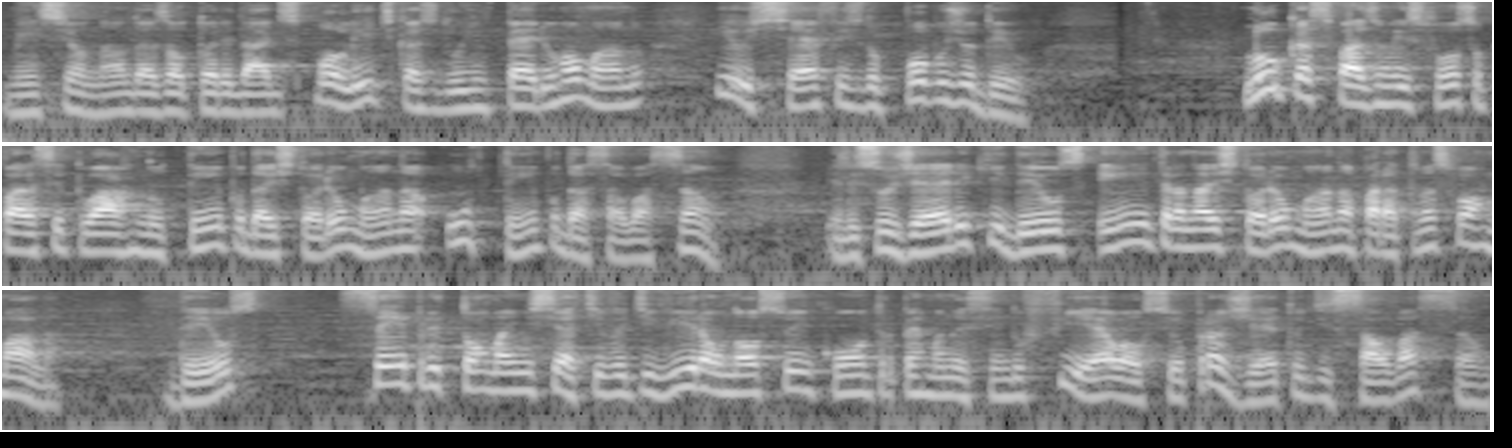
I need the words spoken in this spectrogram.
mencionando as autoridades políticas do Império Romano e os chefes do povo judeu. Lucas faz um esforço para situar no tempo da história humana o tempo da salvação. Ele sugere que Deus entra na história humana para transformá-la. Deus sempre toma a iniciativa de vir ao nosso encontro, permanecendo fiel ao seu projeto de salvação.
